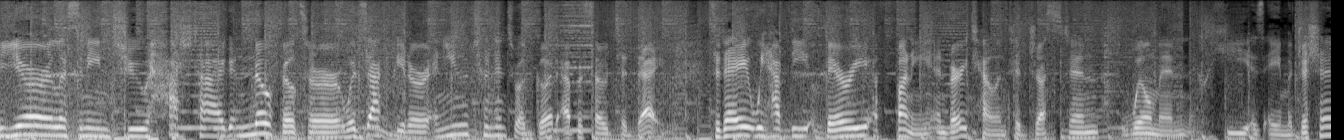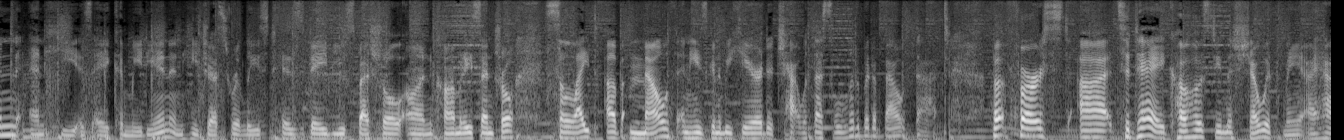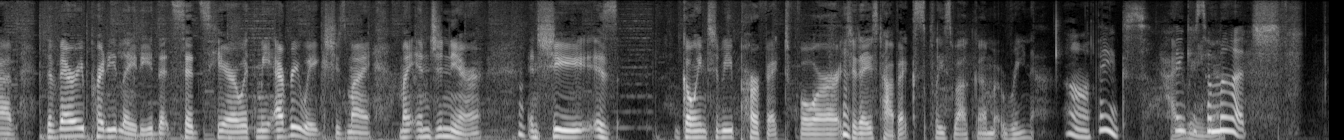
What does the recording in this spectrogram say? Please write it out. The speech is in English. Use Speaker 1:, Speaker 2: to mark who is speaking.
Speaker 1: You're listening to hashtag no filter with Zach Peter, and you tuned into a good episode today. Today we have the very funny and very talented Justin Willman. He is a magician and he is a comedian, and he just released his debut special on Comedy Central, Sleight of Mouth, and he's going to be here to chat with us a little bit about that. But first, uh, today, co hosting the show with me, I have the very pretty lady that sits here with me every week. She's my, my engineer, and she is going to be perfect for today's topics. Please welcome Rena.
Speaker 2: Oh, thanks.
Speaker 1: Hi,
Speaker 2: Thank you so much.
